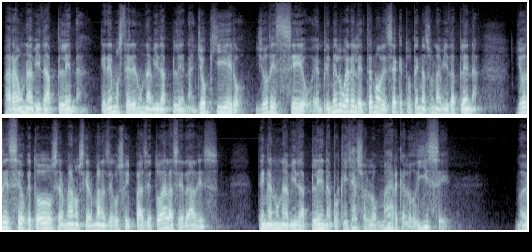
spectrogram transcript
para una vida plena. Queremos tener una vida plena. Yo quiero, yo deseo. En primer lugar, el Eterno desea que tú tengas una vida plena. Yo deseo que todos los hermanos y hermanas de gozo y paz de todas las edades tengan una vida plena, porque Yahshua lo marca, lo dice. No he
